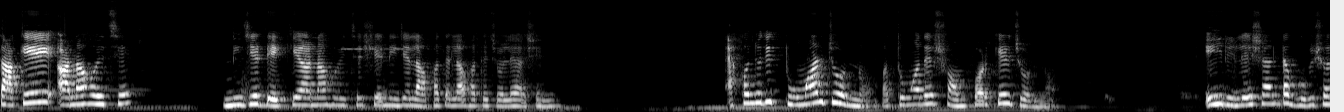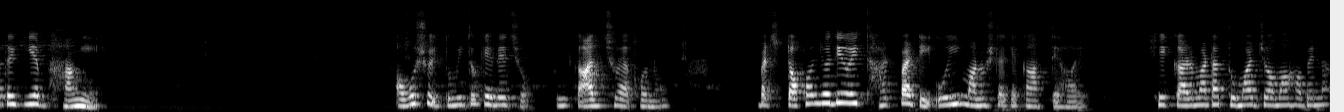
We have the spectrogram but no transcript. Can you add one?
তাকে আনা হয়েছে, নিজে ডেকে আনা হয়েছে, সে নিজে লাফাতে লাফাতে চলে আসেনি। এখন যদি তোমার জন্য বা তোমাদের সম্পর্কের জন্য এই রিলেশনটা ভবিষ্যতে গিয়ে ভাঙে। অবশ্যই, তুমি তো কেঁদেছো, তুমি কাঁদছো এখনও। বাট তখন যদি ওই থার্ড পার্টি ওই মানুষটাকে কাঁদতে হয়, সেই কার্মাটা তোমার জমা হবে না।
